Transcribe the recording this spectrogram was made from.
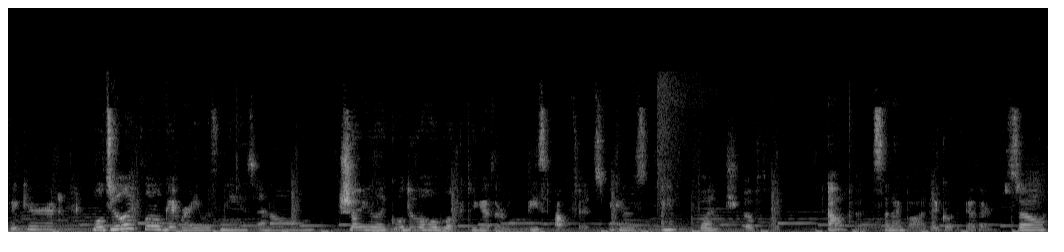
figured we'll do like little get ready with me's and I'll show you like we'll do a whole look together with these outfits because I have a bunch of like outfits that I bought that go together. So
